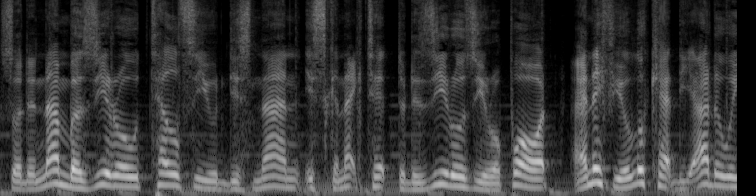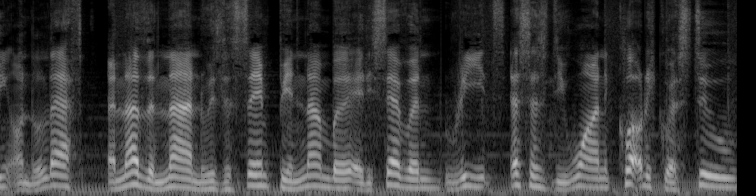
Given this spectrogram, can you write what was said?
so the number 0 tells you this NAND is connected to the 00 port. And if you look at the other wing on the left, another NAND with the same pin number 87 reads SSD 1 clock request 2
